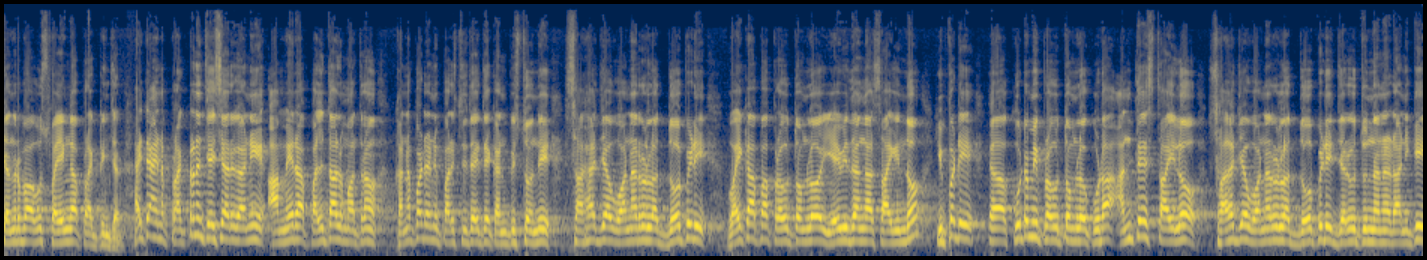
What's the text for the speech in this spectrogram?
చంద్రబాబు స్వయంగా ప్రకటించారు. అయితే ఆయన ప్రకటన చేశారు కానీ ఆ మేర ఫలితాలు మాత్రం కనపడని పరిస్థితి అయితే కనిపిస్తోంది. సహజ వనరుల దోపిడీ వైకాపా ప్రభుత్వంలో ఏ విధంగా సాగిందో ఇప్పటి కూటమి ప్రభుత్వంలో కూడా అంతే స్థాయిలో సహజ వనరుల దోపిడీ జరుగుతుందనడానికి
